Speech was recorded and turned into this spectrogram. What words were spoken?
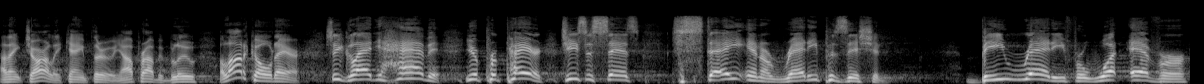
I think Charley came through, and y'all probably blew a lot of cold air. So you're glad you have it. You're prepared. Jesus says, stay in a ready position. Be ready for whatever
